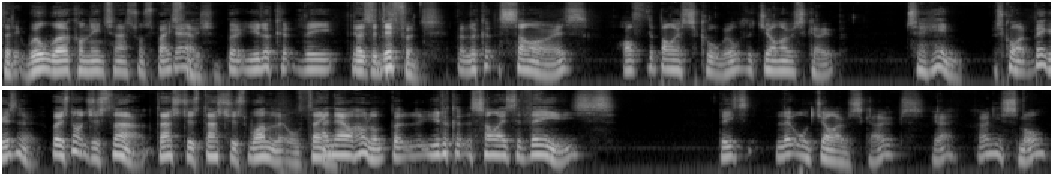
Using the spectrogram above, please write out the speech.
that it will work on the International Space Yeah, Station. but you look at the, the There's a difference. But look at the size of the bicycle wheel, the gyroscope, to him. It's quite big, isn't it? Well, it's not just that. That's just that's just one little thing. And now, hold on, but you look at the size of these, these little gyroscopes, yeah, only small,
